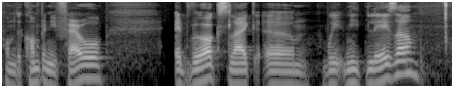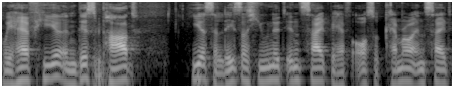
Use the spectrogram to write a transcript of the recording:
from the company Faro. It works like um, we need laser. We have here in this part, here's a laser unit inside. We have also camera inside.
